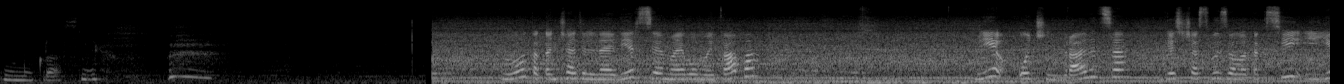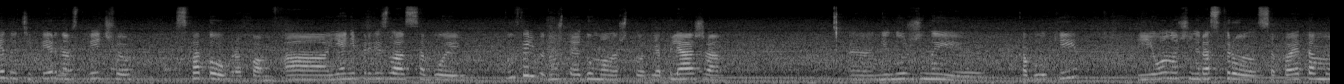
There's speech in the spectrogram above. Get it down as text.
сниму красные. Вот окончательная версия моего мейкапа. Мне очень нравится. Я сейчас вызвала такси и еду теперь на встречу с фотографом. А, Я не привезла с собой туфель, потому что я думала, что для пляжа э, не нужны каблуки. И он очень расстроился, поэтому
